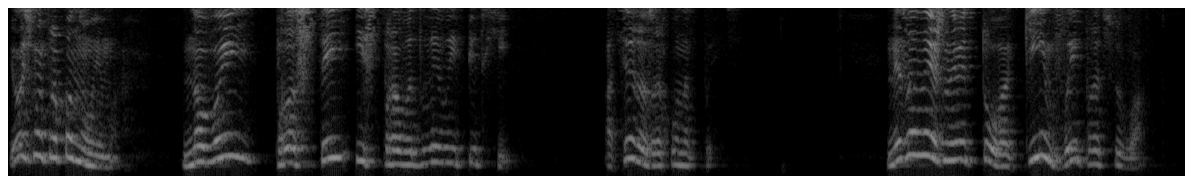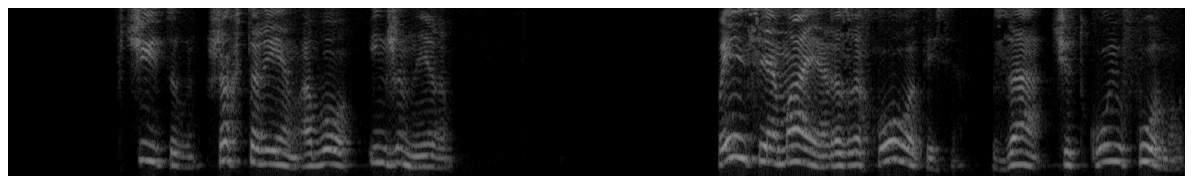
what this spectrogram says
І ось ми пропонуємо новий, простий і справедливий підхід. А це розрахунок пенсії. Незалежно від того, ким ви працювали, вчителем, шахтарем або інженером, пенсія має розраховуватися за чіткою формулою.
